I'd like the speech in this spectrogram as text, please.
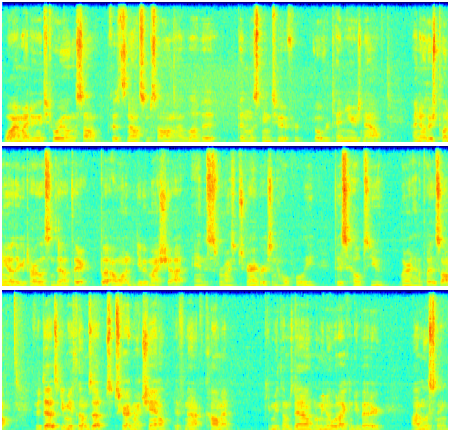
Why am I doing a tutorial on this song? Because it's an awesome song, I love it, been listening to it for over 10 years now. I know there's plenty of other guitar lessons out there, but I wanted to give it my shot, and this is for my subscribers, and hopefully this helps you learn how to play the song. If it does, give me a thumbs up, subscribe to my channel. If not, comment, give me a thumbs down, let me know what I can do better. I'm listening.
